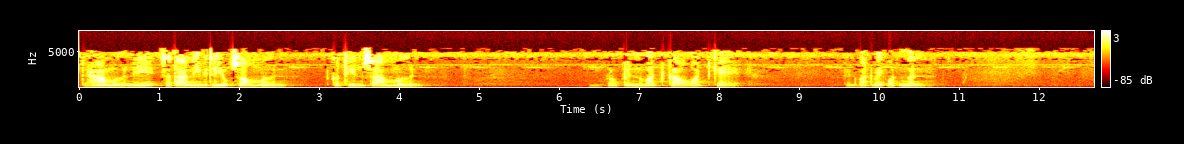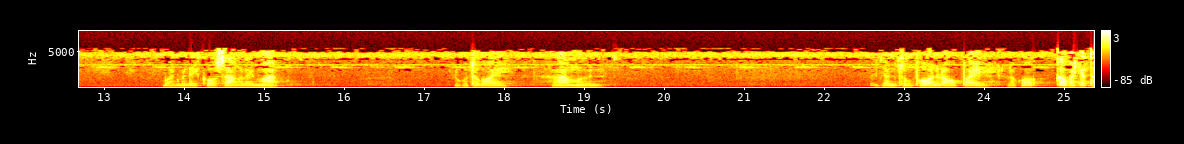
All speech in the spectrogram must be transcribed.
แต่ห้าหมื่นนี้สถานีวิทยุสองหมื่นก็ถินสามหมื่นเพราะเป็นวัดเก่าวัดแก่ เป็นวัดไม่อดเงิน วัดไม่ได้ก่อสร้างอะไรมากเราก็ถวายห้าหมื่น ยันสมพรเราไป แล้วก็กะว่าจะถ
